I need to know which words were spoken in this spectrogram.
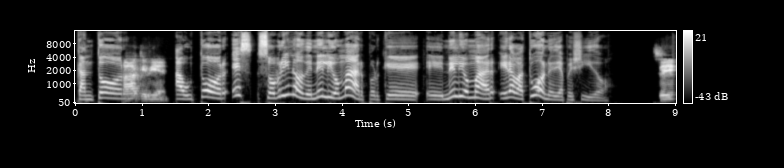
cantor, Ah, qué bien. autor, es sobrino de Nelly Omar, porque eh, Nelly Omar era Batuone de apellido. Sí,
